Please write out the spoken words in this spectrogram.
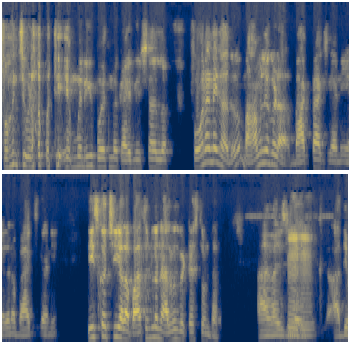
ఫోన్ చూడకపోతే ఏం మునిగిపోతుంది ఒక ఐదు నిమిషాల్లో. ఫోన్ అనే కాదు మామూలుగా కూడా బ్యాక్ ప్యాక్స్ గానీ ఏదైనా బ్యాగ్స్ గానీ తీసుకొచ్చి అలా బాత్రూమ్లో నెలలు పెట్టేస్తుంటారు. ఐ వాజ్ లైక్ అది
